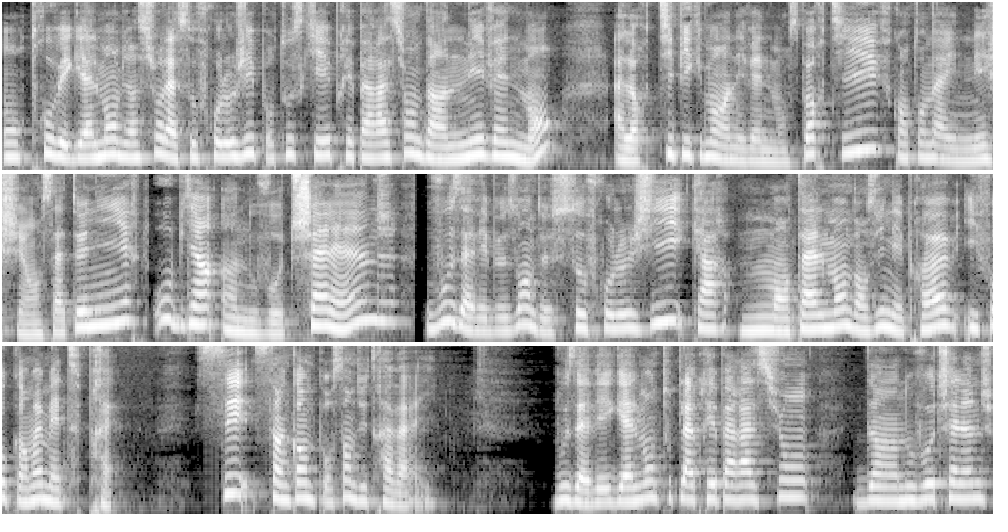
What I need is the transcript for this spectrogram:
on retrouve également bien sûr la sophrologie pour tout ce qui est préparation d'un événement. Alors typiquement un événement sportif, quand on a une échéance à tenir, ou bien un nouveau challenge, vous avez besoin de sophrologie car mentalement dans une épreuve, il faut quand même être prêt. C'est 50% du travail. Vous avez également toute la préparation d'un nouveau challenge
